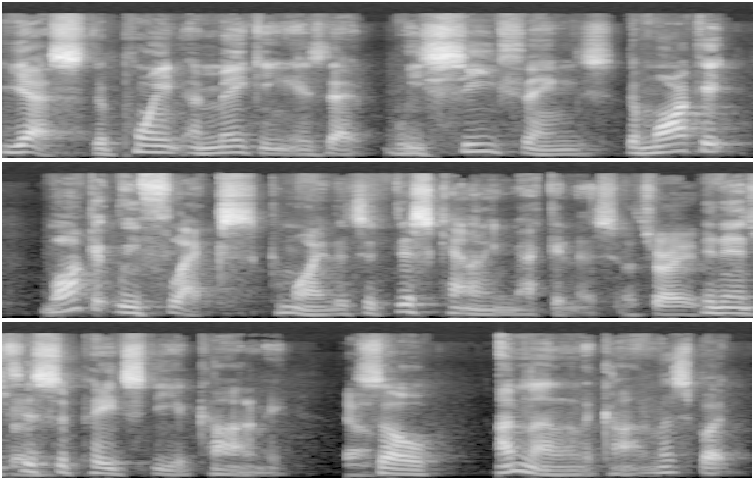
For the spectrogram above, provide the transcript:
yes, the point I'm making is that we see things. The market market reflects. Come on, it's a discounting mechanism. That's right. It That's right. anticipates the economy. Yeah. So I'm not an economist, but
